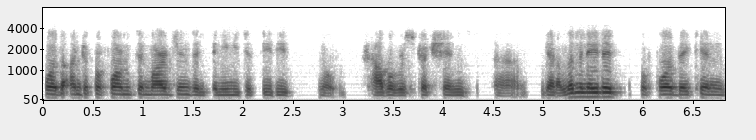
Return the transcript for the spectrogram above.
for the underperformance in margins, and you need to see these, you know, travel restrictions um, get eliminated before they can,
